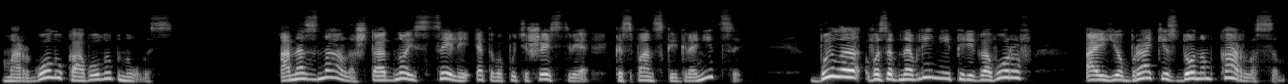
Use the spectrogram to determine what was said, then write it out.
Марго лукаво улыбнулась. Она знала, что одной из целей этого путешествия к испанской границе было возобновление переговоров о ее браке с Доном Карлосом,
